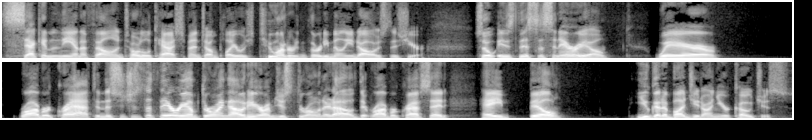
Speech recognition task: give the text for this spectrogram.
Second in the NFL in total cash spent on players, $230 million this year. So is this a scenario where Robert Kraft, and this is just a theory I'm throwing out here, I'm just throwing it out, that Robert Kraft said, hey, Bill, you got a budget on your coaches.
